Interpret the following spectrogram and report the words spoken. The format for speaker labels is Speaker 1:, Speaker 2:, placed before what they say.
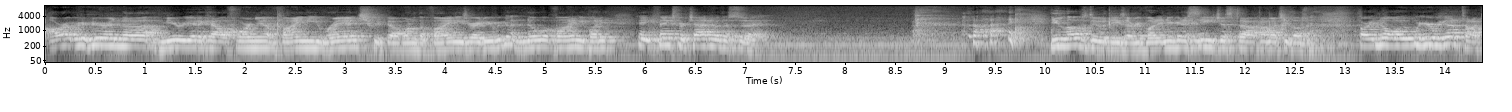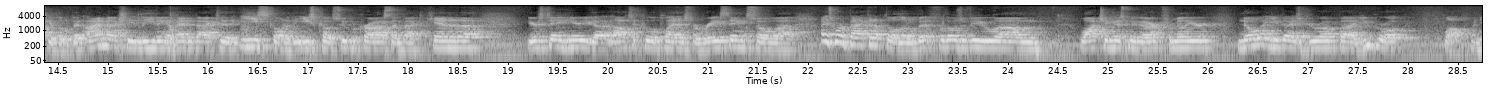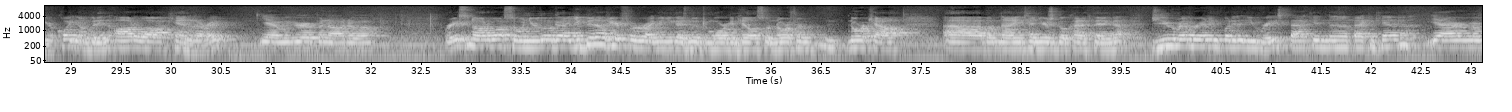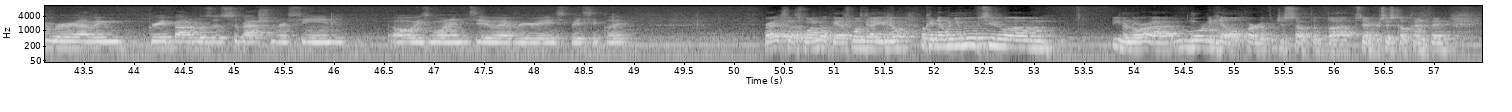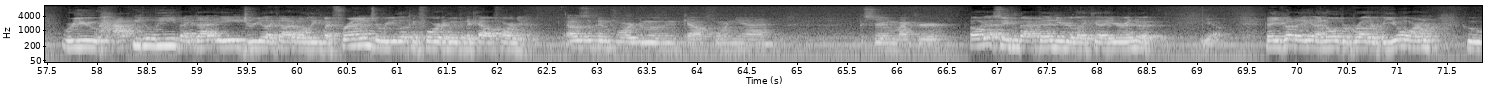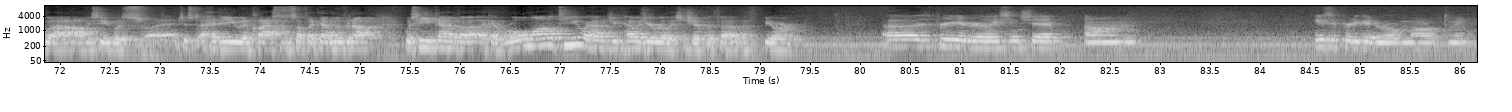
Speaker 1: All right, we're here in uh, Murrieta, California, Viney Ranch. We've got one of the Vineys right here. We've got Noah Viney, buddy. Hey, thanks for chatting with us today. he loves doing these, everybody, and you're going to see just how, how much he loves them. All right, Noah, we're here. We got to talk to you a little bit. I'm actually leaving. I'm headed back to the east, going to the East Coast Supercross. I'm back to Canada. You're staying here. You got lots of cool plans for racing. So uh, I just want to back it up though a little bit for those of you um, watching this, maybe aren't familiar. Noah, you guys grew up. Uh, you grew up well when you're quite young, but in Ottawa, Canada, right?
Speaker 2: Yeah, we grew up in Ottawa.
Speaker 1: Raised in Ottawa, so when you're a little guy, you've been out here for, I mean, you guys moved to Morgan Hill, so northern, NorCal, uh, about nine, ten years ago kind of thing. Uh, Do you remember anybody that you raced back in, uh, back in Canada?
Speaker 2: Yeah, I remember having great battles with Sebastian Racine. Always one and two every race, basically.
Speaker 1: Right, so that's one, okay, that's one guy you know. Okay, now when you moved to, um, you know, Nor- uh, Morgan Hill, part of, just south of uh, San Francisco kind of thing, were you happy to leave at that age? Were you like, I don't want to leave my friends, or were you looking forward to moving to California?
Speaker 2: I was looking forward to moving to California and pursuing my career.
Speaker 1: Oh yeah, so even back then you were like, uh, you're into it.
Speaker 2: Yeah.
Speaker 1: Now you've got a, an older brother, Bjorn, who uh, obviously was uh, just ahead of you in classes and stuff like that, moving up. Was he kind of a, like a role model to you, or how did you? How was your relationship with uh, with Bjorn?
Speaker 2: Uh, it's a pretty good relationship. Um, he's a pretty good role model to me.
